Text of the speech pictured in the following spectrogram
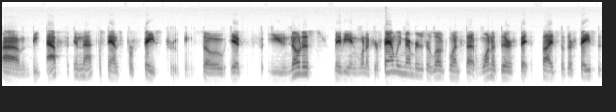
Um, the F in that stands for face drooping. So if you notice maybe in one of your family members or loved ones that one of their fa- sides of their face is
